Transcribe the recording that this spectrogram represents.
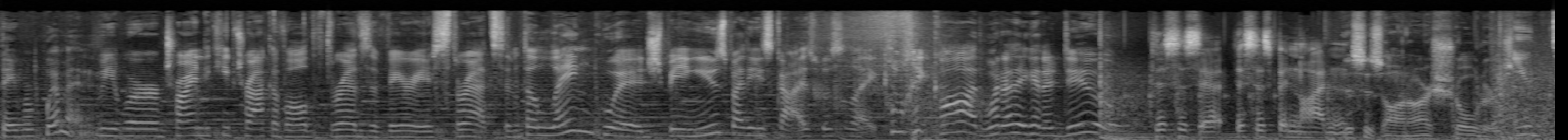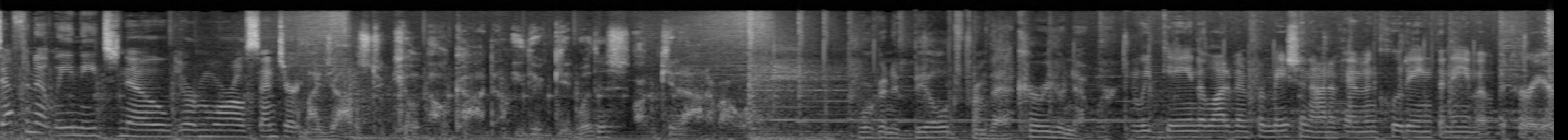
they were women. We were trying to keep track of all the threads of various threats, and the language being used by these guys was like, oh my God, what are they going to do? This is it. This is bin Laden. This is on our shoulders. You definitely need to know your moral center. My job is to kill Al Qaeda. Either get with us or get out of our way. We're going to build from that courier network. We gained a lot of information out of him, including the name of the courier.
